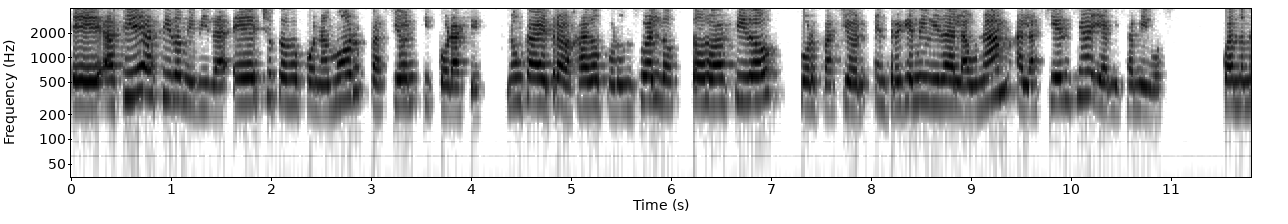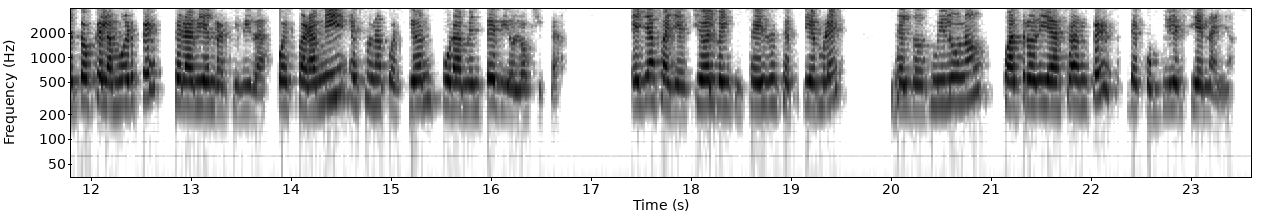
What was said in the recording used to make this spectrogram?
eh, así ha sido mi vida, he hecho todo con amor, pasión y coraje. Nunca he trabajado por un sueldo, todo ha sido por pasión. Entregué mi vida a la UNAM, a la ciencia y a mis amigos. Cuando me toque la muerte, será bien recibida, pues para mí es una cuestión puramente biológica. Ella falleció el 26 de septiembre del 2001, cuatro días antes de cumplir 100 años.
